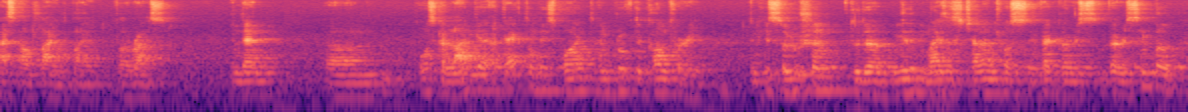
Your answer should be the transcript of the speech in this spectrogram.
as outlined by Walras. And then um, Oscar Lange attacked on this point and proved the contrary. And his solution to the Mises challenge was in fact very, very simple.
